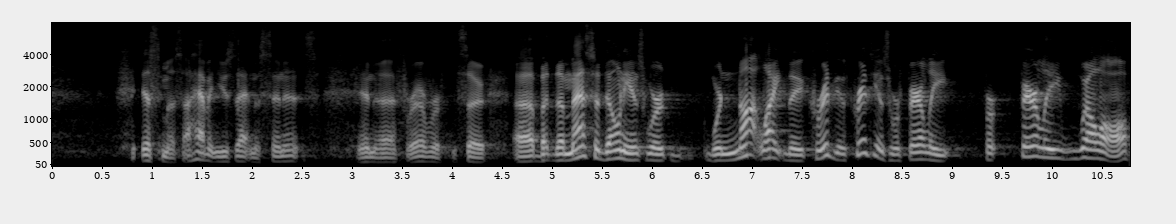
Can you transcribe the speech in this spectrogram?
isthmus, I haven't used that in a sentence in uh, forever. So, uh, but the Macedonians were, were not like the Corinthians. The Corinthians were fairly, fairly well off.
